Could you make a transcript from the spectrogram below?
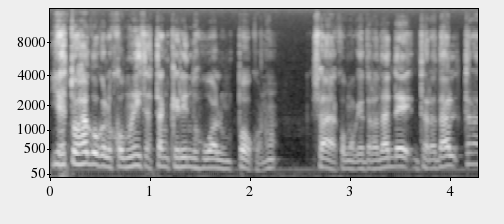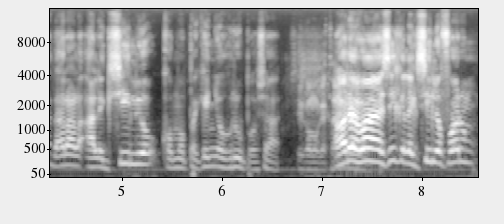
Y esto es algo que los comunistas están queriendo jugar un poco, ¿no? O sea, como que tratar de tratar, tratar al, al exilio como pequeños grupos. O sea, Sí, como que está ahora bien. van a decir que el exilio fueron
